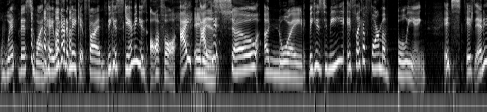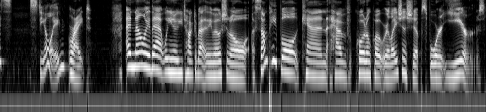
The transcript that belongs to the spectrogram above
with this one? Hey, we got to make it fun because scamming is awful. I It I is. get so annoyed because to me it's like a form of bullying. It's it's and it's stealing. Right. And not only that, well, you know, you talked about the emotional. Some people can have quote unquote relationships for years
